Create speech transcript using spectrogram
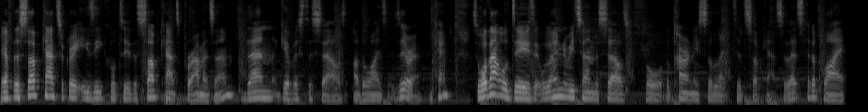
If the subcategory is equal to the subcat parameter, then give us the sales, otherwise zero, okay? So what that will do is it will only return the sales for the currently selected subcat. So let's hit apply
